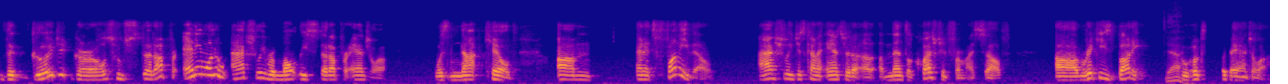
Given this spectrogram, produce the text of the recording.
the good girls who stood up for anyone who actually remotely stood up for Angela was not killed. Um, and it's funny though. I actually just kind of answered a, a mental question for myself. Uh, Ricky's buddy, yeah, who hooks up with Angela.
